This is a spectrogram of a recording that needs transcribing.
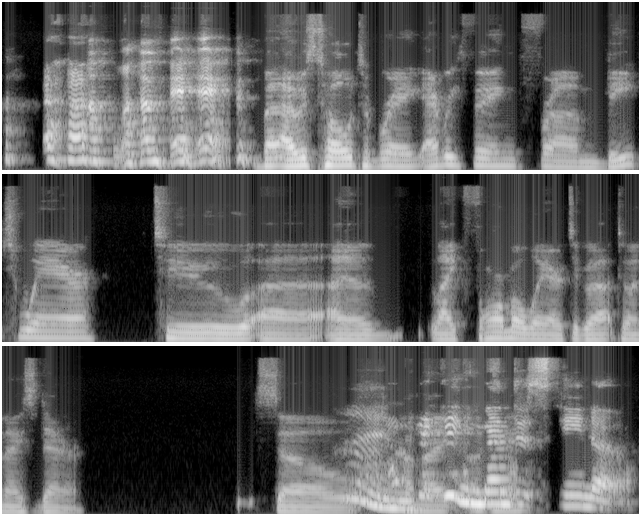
I love it. but I was told to bring everything from beach wear to uh a like formal wear to go out to a nice dinner. So Fun. I'm I'm like, thinking okay. Mendocino.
